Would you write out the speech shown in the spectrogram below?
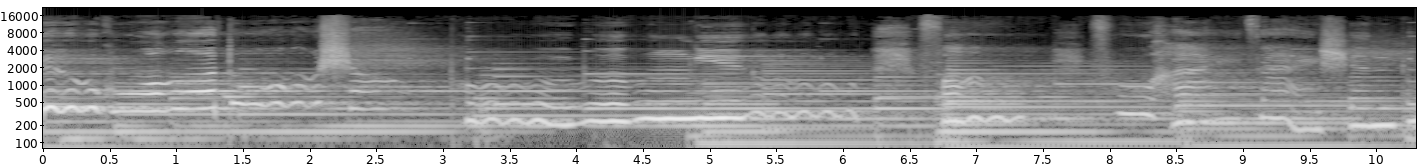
有过多少朋友，仿佛还在身边，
